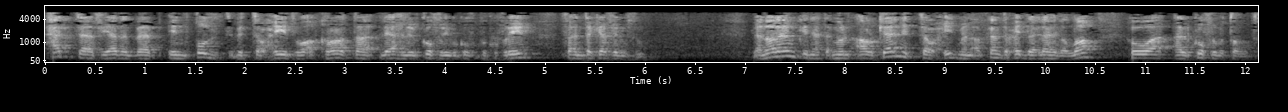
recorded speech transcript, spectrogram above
حتى في هذا الباب إن قلت بالتوحيد وأقررت لأهل الكفر بكف- بكفرهم فأنت كافر مسلم لأنه لا يمكن من أركان التوحيد من أركان توحيد لا إله إلا الله هو الكفر بالطاغوت.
